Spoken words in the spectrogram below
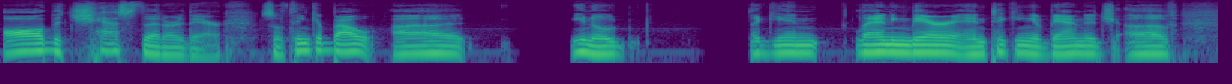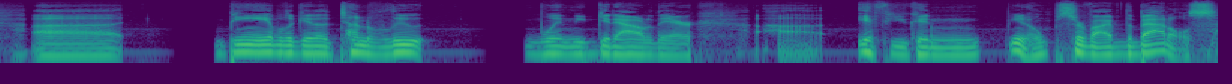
all the chests that are there. So think about, uh, you know, again landing there and taking advantage of uh, being able to get a ton of loot when you get out of there. Uh, if you can, you know, survive the battles.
